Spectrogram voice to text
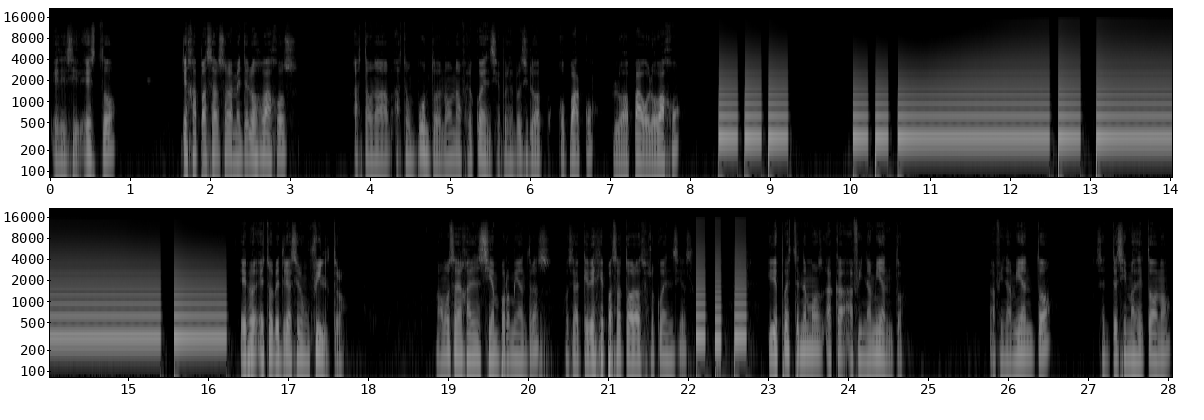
es decir, esto deja pasar solamente los bajos hasta, una, hasta un punto, ¿no? Una frecuencia. Por ejemplo, si lo opaco, lo apago, lo bajo. Esto vendría a ser un filtro. Vamos a dejar en 100 por mientras, o sea que deje pasar todas las frecuencias. Y después tenemos acá afinamiento. Afinamiento, centésimas de tono.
